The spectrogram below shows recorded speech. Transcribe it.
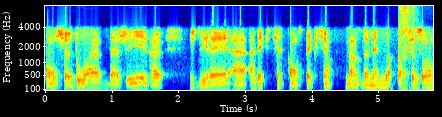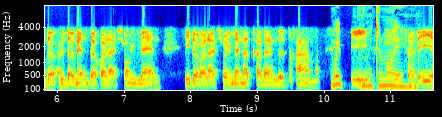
On se doit d'agir je dirais, avec circonspection dans ce domaine-là. Parce que c'est un domaine de relations humaines et de relations humaines à travers le drame. Oui, et tout le monde est... Vous savez,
